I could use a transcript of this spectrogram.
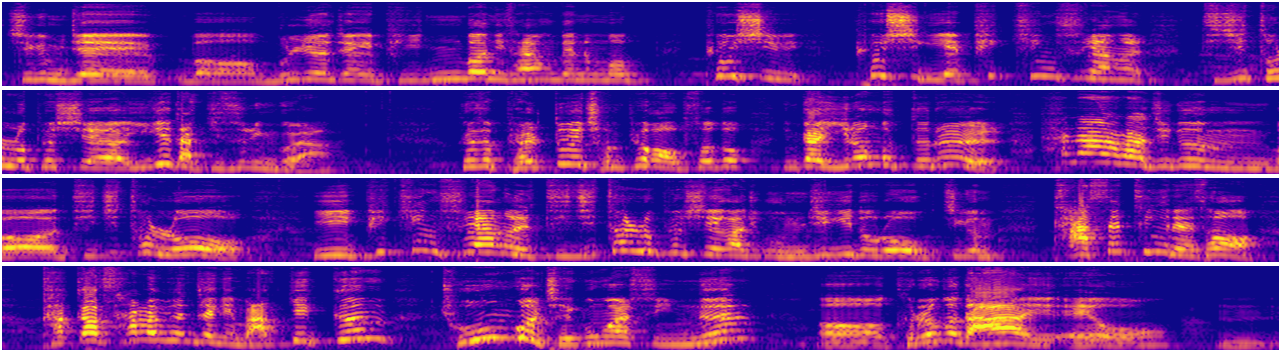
지금 이제 뭐 물류 현장에 빈번히 사용되는 뭐 표시 표시기에 피킹 수량을 디지털로 표시해야 이게 다 기술인 거야. 그래서 별도의 전표가 없어도 그러니까 이런 것들을 하나하나 지금 뭐 디지털로 이 피킹 수량을 디지털로 표시해 가지고 움직이도록 지금 다 세팅을 해서 각각 산업 현장에 맞게끔 좋은 걸 제공할 수 있는 어 그런 거다예요. 음.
